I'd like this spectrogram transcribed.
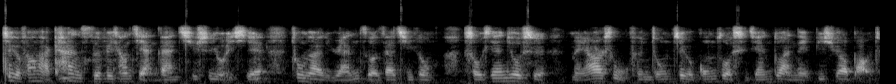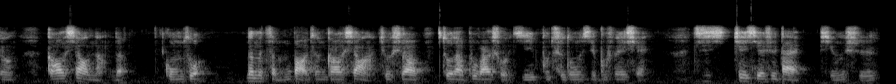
这个方法看似非常简单，其实有一些重要的原则在其中。首先就是每二十五分钟这个工作时间段内必须要保证高效能的工作。那么怎么保证高效呢？就是要做到不玩手机、不吃东西、不分神。这这些是在平时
